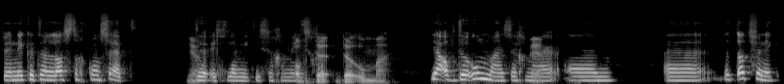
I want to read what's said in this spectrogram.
vind ik het een lastig concept de islamitische gemeenschap. Of de, de umma. Ja, of de umma, zeg maar. Ja. Um, dat, dat vind ik,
